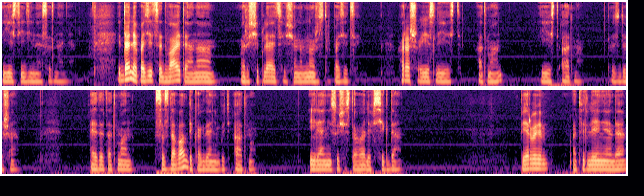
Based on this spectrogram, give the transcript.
есть единое сознание. И далее позиция 2 это она расщепляется еще на множество позиций. Хорошо, если есть атман, есть атма, то есть душа. Этот атман создавал ли когда-нибудь атму? Или они существовали всегда? Первое ответвление, да,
